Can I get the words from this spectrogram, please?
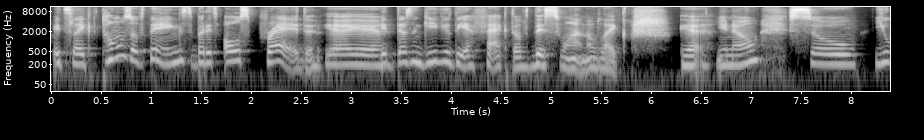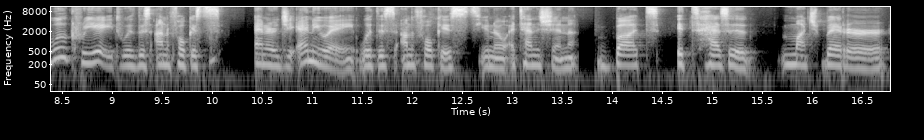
it's like tons of things, but it's all spread. Yeah, yeah, It doesn't give you the effect of this one of like, yeah. you know? So you will create with this unfocused energy anyway, with this unfocused, you know, attention, but it has a much better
